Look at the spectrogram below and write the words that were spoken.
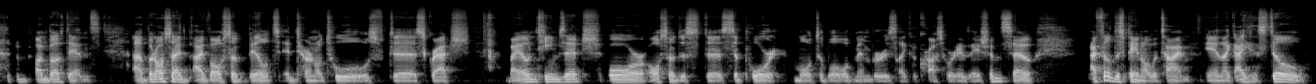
on both ends. Uh, but also, I've, I've, also built internal tools to scratch my own team's itch or also just to support multiple members like across organizations. So, I feel this pain all the time. And like, I still,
